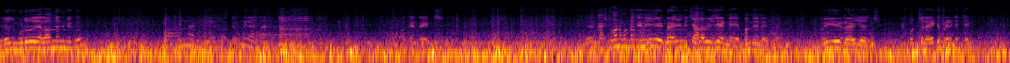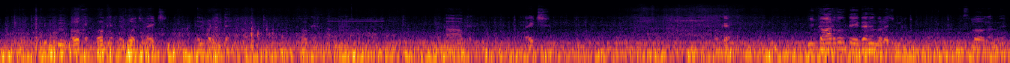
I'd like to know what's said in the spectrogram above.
ఈరోజు మూడు రోజు ఎలా ఉందండి మీకు? బాగుందండి ఓకే అండి రైట్ ఏదో కష్టం అనుకుంటాం కానీ డ్రైవింగ్ చాలా ఈజీ అండి ఇబ్బంది లేదు. ఫ్రీ డ్రైవ్ చేయొచ్చు. కొంచెం లైట్ బ్రేక్ ఇచ్చేయండి. ఓకే ఓకే వెళ్ళిపోవచ్చు రైట్ వెళ్ళిపోండి అంతే. ఓకే. ఓకే. Right okay. ఈ కారు తోలితే ఏ కారు తోలేచ్చు మీరు. స్లోగా మీరు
